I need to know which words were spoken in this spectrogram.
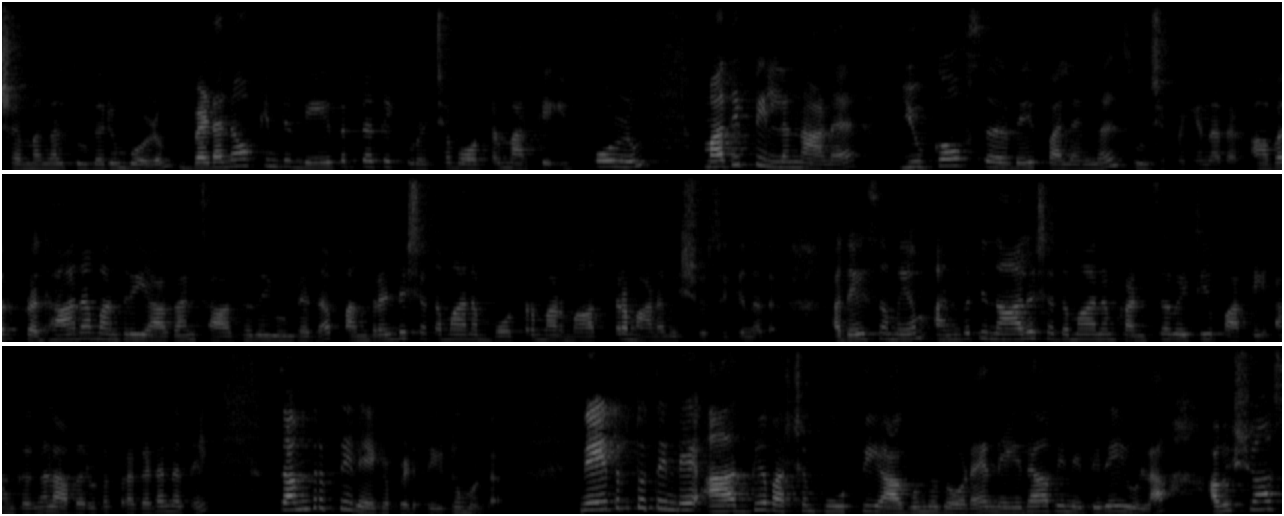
ശ്രമങ്ങൾ തുടരുമ്പോഴും ബെഡനോക്കിന്റെ നേതൃത്വത്തെക്കുറിച്ച് വോട്ടർമാർക്ക് ഇപ്പോഴും മതിപ്പില്ലെന്നാണ് യുഗോ സർവേ ഫലങ്ങൾ സൂചിപ്പിക്കുന്നത്. അവർ പ്രധാനമന്ത്രിയാകാൻ സാധ്യതയുണ്ടെന്ന് പന്ത്രണ്ട് ശതമാനം വോട്ടർമാർ മാത്രമാണ് വിശ്വസിക്കുന്നത്. അതേസമയം അൻപത്തിനാല് ശതമാനം കൺസർവേറ്റീവ് പാർട്ടി അംഗങ്ങൾ അവരുടെ പ്രകടനത്തിൽ സംതൃപ്തി രേഖപ്പെടുത്തിയിട്ടുമുണ്ട്. നേതൃത്വത്തിന്റെ ആദ്യ വർഷം പൂർത്തിയാകുന്നതോടെ നേതാവിനെതിരെയുള്ള അവിശ്വാസ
